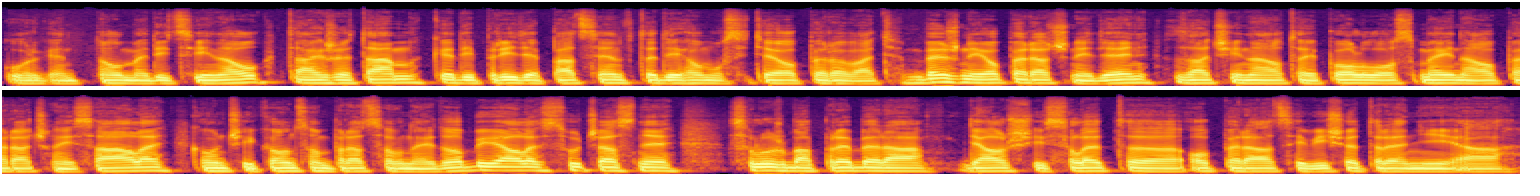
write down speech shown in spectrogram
urgentnou medicínou, takže tam, kedy príde pacient, vtedy ho musíte operovať. Bežný operačný deň začína o tej polu 8 na operačnej sále, končí koncom pracovnej doby, ale súčasne služba preberá ďalší sled e, operácií, vyšetrení a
